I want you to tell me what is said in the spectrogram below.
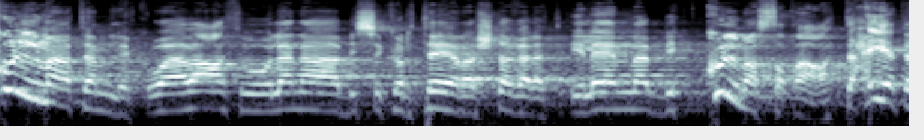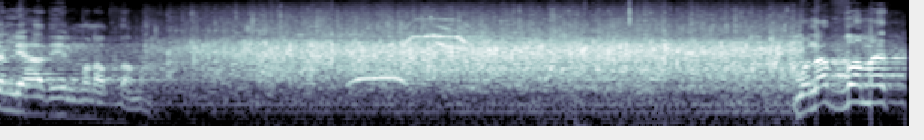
كل ما تملك وبعثوا لنا بسكرتيرة اشتغلت إلينا بكل ما استطاعت. تحية لهذه المنظمة. منظمة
